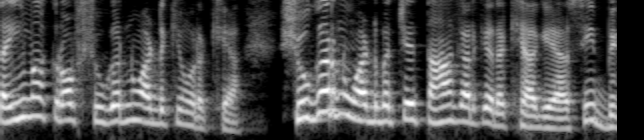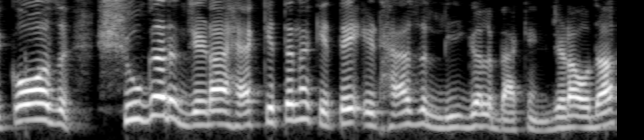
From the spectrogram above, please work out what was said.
ਤਈਵਾਂ ਕ੍ਰੌਪ ਸ਼ੂਗਰ ਨੂੰ ਅੱਡ ਕਿਉਂ ਰੱਖਿਆ? ਸ਼ੂਗਰ ਨੂੰ ਅੱਡ ਬੱਚੇ ਤਾਂ ਕਰਕੇ ਰੱਖਿਆ ਗਿਆ ਸੀ ਬਿਕੋਜ਼ ਸ਼ੂਗਰ ਜਿਹੜਾ ਹੈ ਕਿਤੇ ਨਾ ਕਿਤੇ it has a legal backing ਜਿਹੜਾ ਉਹਦਾ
